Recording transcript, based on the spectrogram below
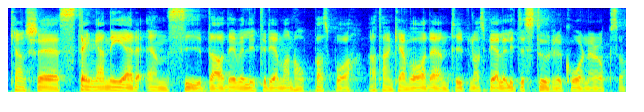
kanske stänga ner en sida. Det är väl lite det man hoppas på, att han kan vara den typen av spelare, lite större corner också.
